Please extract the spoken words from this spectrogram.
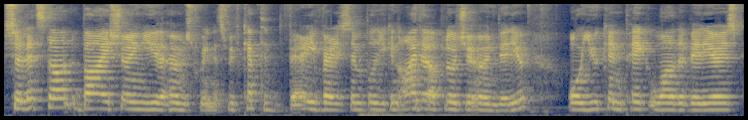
So let's start by showing you the home screen. As we've kept it very, very simple. You can either upload your own video or you can pick one of the videos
